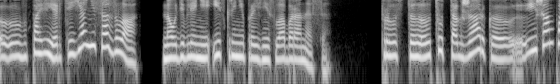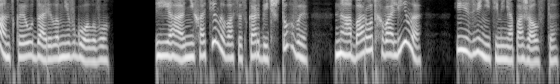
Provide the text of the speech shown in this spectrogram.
Э, поверьте, я не со зла», — на удивление искренне произнесла баронесса. «Просто тут так жарко, и шампанское ударило мне в голову. Я не хотела вас оскорбить, что вы? Наоборот, хвалила. И извините меня, пожалуйста».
